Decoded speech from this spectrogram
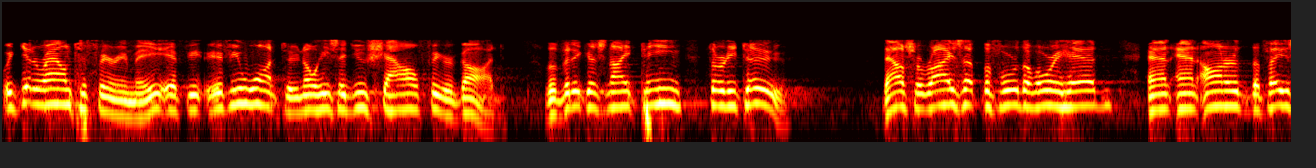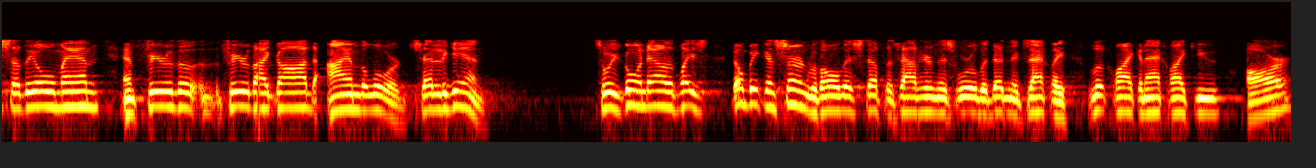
we get around to fearing me if you, if you want to. No, he said, you shall fear God. Leviticus 19, 32. Thou shalt rise up before the hoary head and, and honor the face of the old man and fear the fear thy God. I am the Lord. Said it again. So he's going down to the place. Don't be concerned with all this stuff that's out here in this world that doesn't exactly look like and act like you are.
